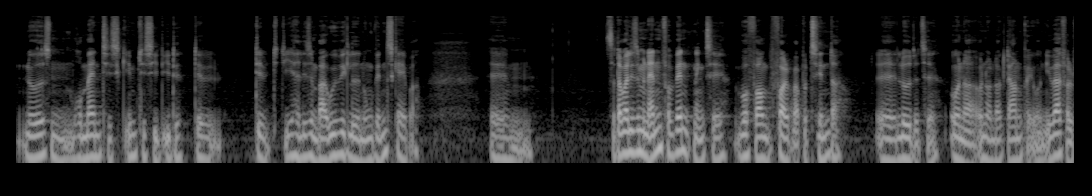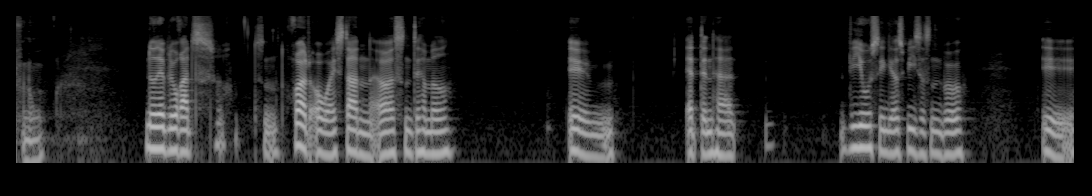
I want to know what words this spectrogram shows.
noget sådan romantisk implicit i det. det, det de havde ligesom bare udviklet nogle venskaber. Øh, så der var ligesom en anden forventning til, hvorfor folk var på Tinder, øh, lød det til, under, under lockdown-perioden, i hvert fald for nogen. Noget, jeg blev ret sådan, rørt over i starten, er også sådan det her med, øh, at den her virus egentlig også viser sådan, hvor øh,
